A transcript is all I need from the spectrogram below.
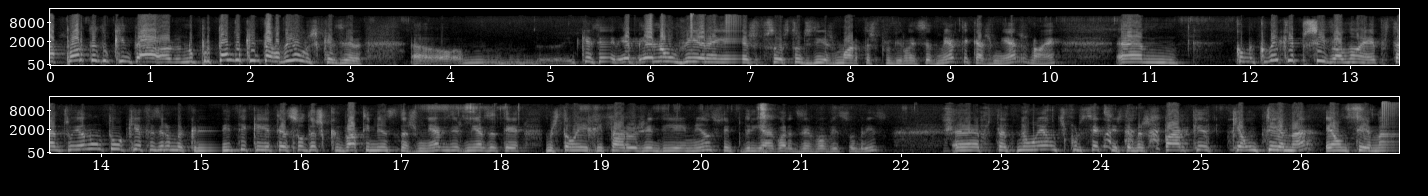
à porta do quintal, no portão do quintal deles, quer dizer, ah, quer dizer, é, é não verem as pessoas todos os dias mortas por violência doméstica, as mulheres, não é? Um, como, como, é que é possível, não é? Portanto, eu não estou aqui a fazer uma crítica e até sou das que bate imenso nas mulheres e as mulheres até me estão a irritar hoje em dia imenso e poderia agora desenvolver sobre isso. Uh, portanto, não é um discurso sexista, mas repare que, que é um tema, é um tema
